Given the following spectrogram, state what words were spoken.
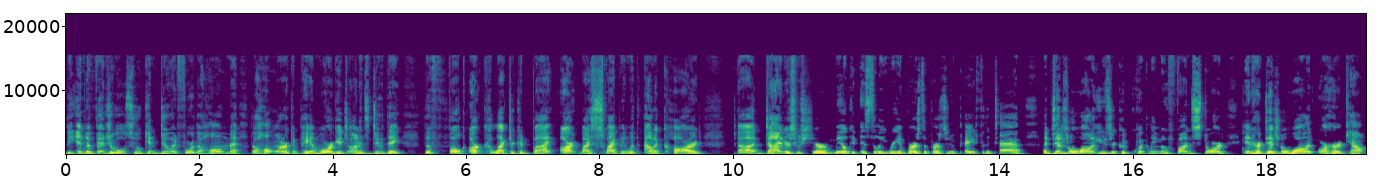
The individuals who can do it for the home the homeowner can pay a mortgage on its due date. The folk art collector could buy art by swiping without a card. Uh, diners who share a meal can instantly reimburse the person who paid for the tab. A digital wallet user could quickly move funds stored in her digital wallet or her account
